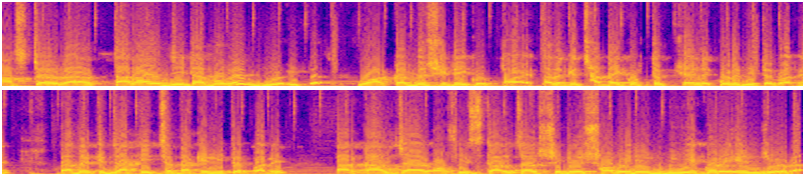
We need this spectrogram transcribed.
মাস্টাররা তারা যেটা বলে ওয়ার্কারদের সেটাই করতে হয়। তাদেরকে ছাঁটাই করতে চাইলে করে দিতে পারে। তাদেরকে যাকে ইচ্ছা তাকে নিতে পারে। তার কালচার অফিস কালচার সেগুলো সবই বিয়ে করে এনজিওরা।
